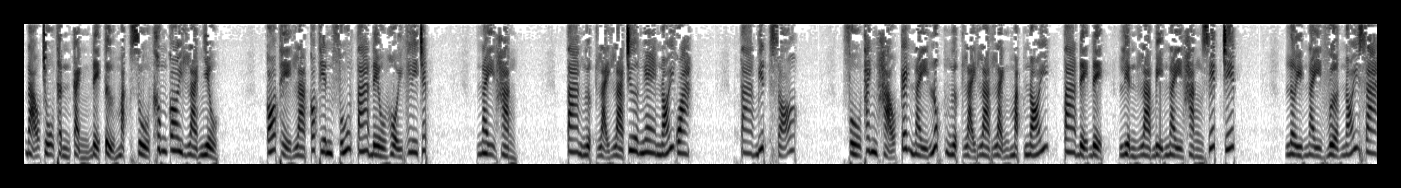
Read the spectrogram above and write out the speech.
đạo chủ thần cảnh đệ tử mặc dù không coi là nhiều, có thể là có thiên phú ta đều hội ghi chép. Này hàng, ta ngược lại là chưa nghe nói qua, ta biết rõ. Phù thanh hảo cái này lúc ngược lại là lạnh mặt nói, ta để để, liền là bị này hàng giết chết. Lời này vừa nói ra,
